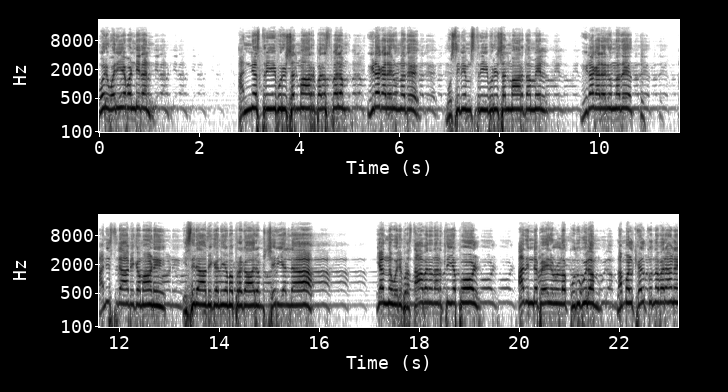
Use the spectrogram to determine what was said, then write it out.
ഒരു വലിയ പണ്ഡിതൻ അന്യ സ്ത്രീ പുരുഷന്മാർ പരസ്പരം ഇടകലരുന്നത് മുസ്ലിം സ്ത്രീ പുരുഷന്മാർ തമ്മിൽ ഇടകലരുന്നത് അനിസ്ലാമികമാണ്. ഇസ്ലാമിക നിയമപ്രകാരം ശരിയല്ല എന്ന് ഒരു പ്രസ്താവന നടത്തിയപ്പോൾ അതിന്റെ പേരിലുള്ള കുതുകുലം നമ്മൾ കേൾക്കുന്നവരാണ്.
